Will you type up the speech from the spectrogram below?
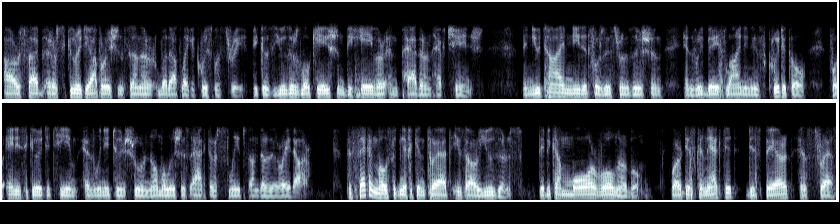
our cyber security operations center lit up like a Christmas tree because users' location, behavior, and pattern have changed. The new time needed for this transition and rebaselining is critical for any security team as we need to ensure no malicious actor slips under the radar. The second most significant threat is our users. They become more vulnerable who are disconnected, despaired, and stressed.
